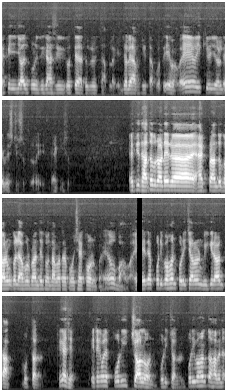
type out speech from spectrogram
এক কেজি জল কুড়ি থেকে আশি করতে এত করে চাপ লাগে। জলে আপেক্ষিক তাপ করতে? এ বাবা, এ ওই কিউ জল এমএসটি সূত্র, এই একই সূত্র। একটি ধাতব রডের এক প্রান্ত গরম করলে অপর প্রান্তে কোন তাপমাত্রা পৌঁছায় কোন উপায়। ও বাবা, এটা পরিবহন, পরিচালন, বিকিরণ, তাপ উত্তরণ ঠিক আছে? এটাকে বলে পরিচলন পরিচলন, পরিবহন তো হবে না।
